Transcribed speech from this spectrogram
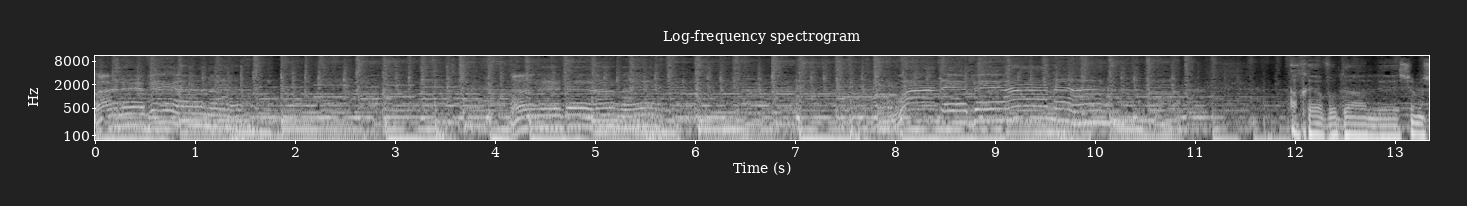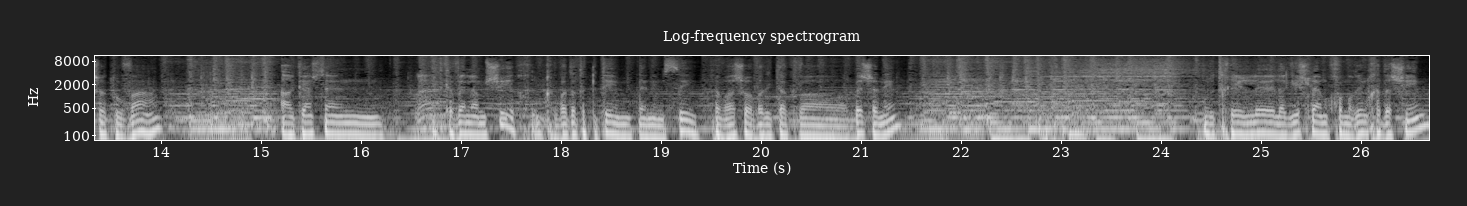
ואנה, ואנה ואנה. אחרי עבודה על שמש רטובה, אריק איינשטיין התכוון להמשיך עם חברת התקליטים NMC, חברה שהוא עבד איתה כבר הרבה שנים. הוא התחיל להגיש להם חומרים חדשים,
